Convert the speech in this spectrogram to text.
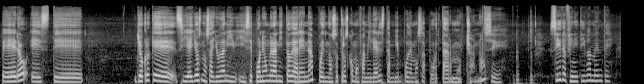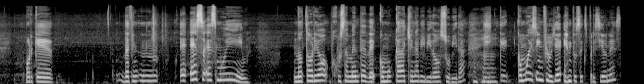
pero este yo creo que si ellos nos ayudan y, y se pone un granito de arena, pues nosotros como familiares también podemos aportar mucho, ¿no? Sí. Sí, definitivamente. Porque defin- mm, e- es, es muy notorio justamente de cómo cada quien ha vivido su vida y que, cómo eso influye en tus expresiones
